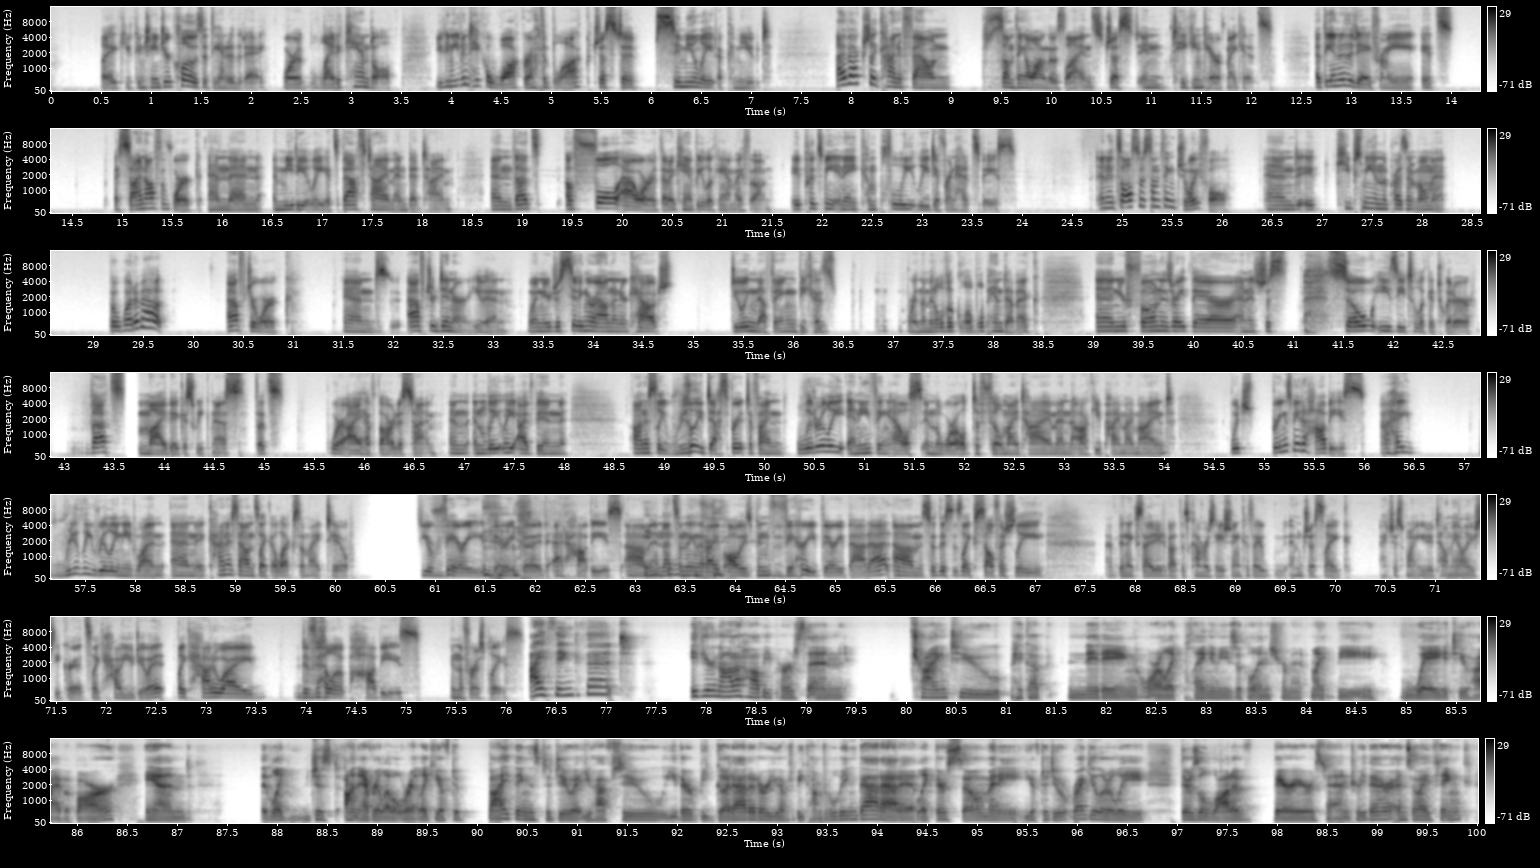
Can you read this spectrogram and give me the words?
Like you can change your clothes at the end of the day or light a candle. You can even take a walk around the block just to simulate a commute. I've actually kind of found something along those lines just in taking care of my kids. At the end of the day, for me, it's I sign off of work and then immediately it's bath time and bedtime. And that's a full hour that I can't be looking at my phone. It puts me in a completely different headspace. And it's also something joyful, and it keeps me in the present moment. But what about after work and after dinner, even when you're just sitting around on your couch doing nothing because we're in the middle of a global pandemic and your phone is right there and it's just so easy to look at Twitter? That's my biggest weakness. That's where I have the hardest time. And and lately I've been honestly really desperate to find literally anything else in the world to fill my time and occupy my mind. Which brings me to hobbies. I really, really need one. And it kind of sounds like Alexa might too. You're very, very good at hobbies. Um, and that's something that I've always been very, very bad at. Um, so this is like selfishly, I've been excited about this conversation because I am just like, I just want you to tell me all your secrets, like how you do it. Like, how do I develop hobbies in the first place? I think that if you're not a hobby person, trying to pick up knitting or like playing a musical instrument might be way too high of a bar. And like just on every level, right? Like you have to buy things to do it. You have to either be good at it or you have to be comfortable being bad at it. Like there's so many, you have to do it regularly. There's a lot of barriers to entry there. And so I think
